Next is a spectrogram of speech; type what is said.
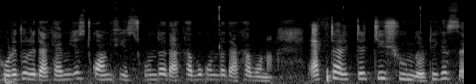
ধরে ধরে দেখাই। আমি জাস্ট কনফিউজ কোনটা দেখাবো কোনটা দেখাবো না। একটা আরেকটার চেয়ে সুন্দর ঠিক আছে?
